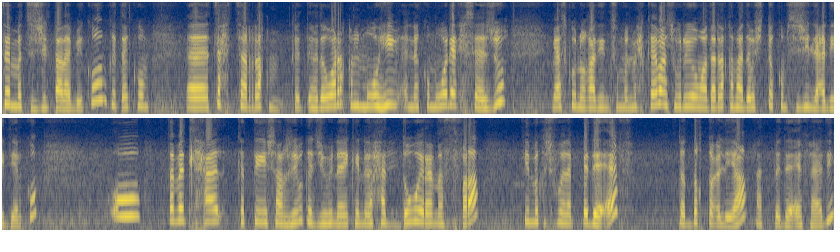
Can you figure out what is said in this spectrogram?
تم تسجيل طلبكم كتكون آه تحت الرقم هذا هو الرقم المهم أنكم هو اللي تحتاجوه. ملي تكونوا غاديين نتوما المحكمة توريوهم هذا الرقم هذا باش تكون سجل العدلي ديالكم. وبطبيعة الحال كتيشارجيو كتجيو هنا كاين واحد الدويرانه صفراء كما كتشوفوا هنا PDF. كتضغطوا عليها هاد ال PDF هذه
